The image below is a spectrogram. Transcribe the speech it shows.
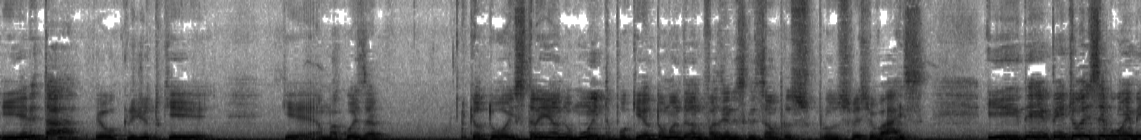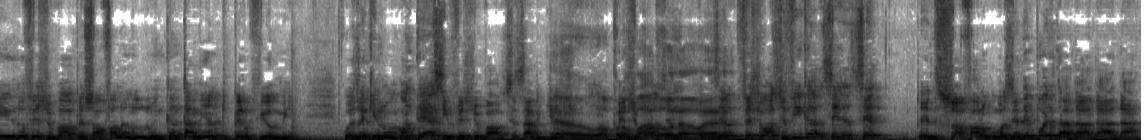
E ele está, eu acredito que, que é uma coisa que eu estou estranhando muito, porque eu estou mandando, fazendo inscrição para os festivais, e de repente eu recebo um e-mail do festival, o pessoal falando do encantamento pelo filme. Coisa que não acontece em festival, você sabe disso. É, o aprovado festival, ou não, é. Você, festival você fica. Você, você eles só falam com você depois da, da, da, da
